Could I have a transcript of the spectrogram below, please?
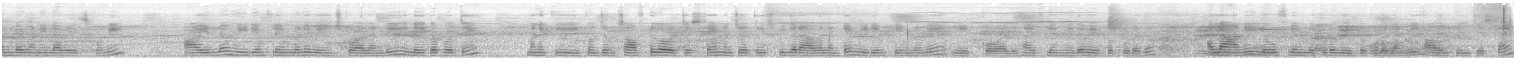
వన్ బై ఇలా వేసుకొని ఆయిల్లో మీడియం ఫ్లేమ్లోనే వేయించుకోవాలండి. లేకపోతే మనకి కొంచెం సాఫ్ట్గా వచ్చేస్తాయి మంచిగా క్రిస్పీగా రావాలంటే మీడియం ఫ్లేమ్లోనే వేపుకోవాలి. హై ఫ్లేమ్ మీద వేపకూడదు. అలా అని లో ఫ్లేమ్లో కూడా వేపకూడదండి. ఆయిల్ పీల్చేస్తాయి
